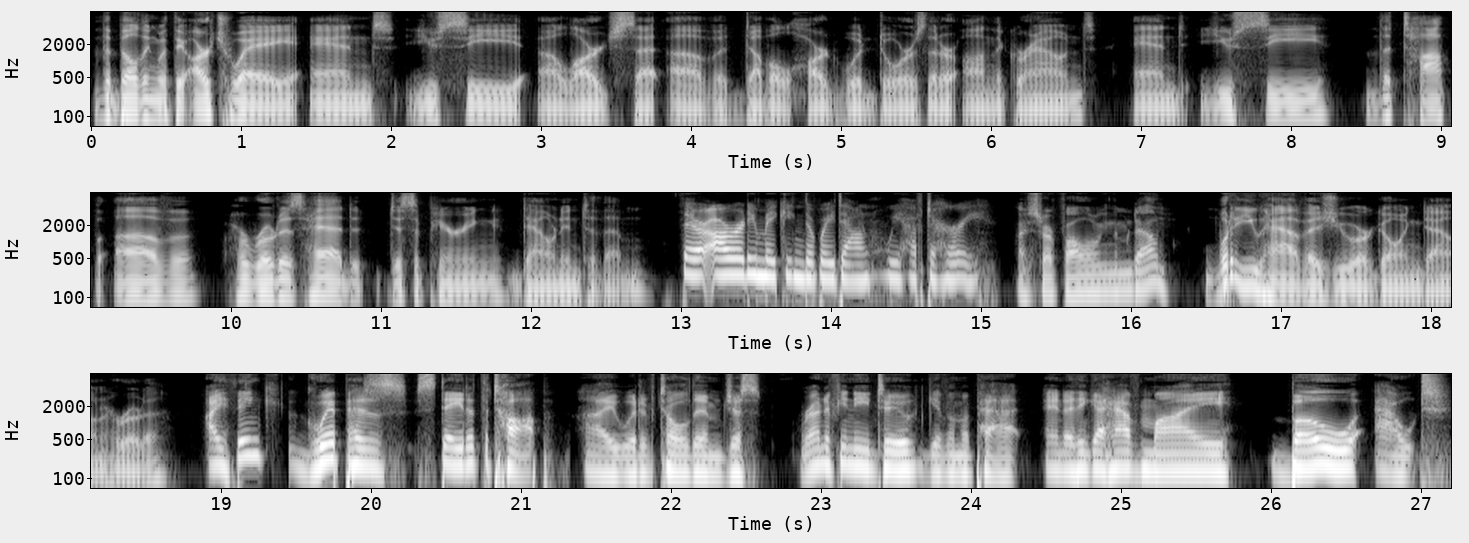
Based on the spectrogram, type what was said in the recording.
the building with the archway, and you see a large set of double hardwood doors that are on the ground, and you see the top of Heroda's head disappearing down into them. They're already making their way down. We have to hurry. I start following them down. What do you have as you are going down, Heroda? I think Gwip has stayed at the top. I would have told him just run if you need to, give him a pat. And I think I have my bow out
